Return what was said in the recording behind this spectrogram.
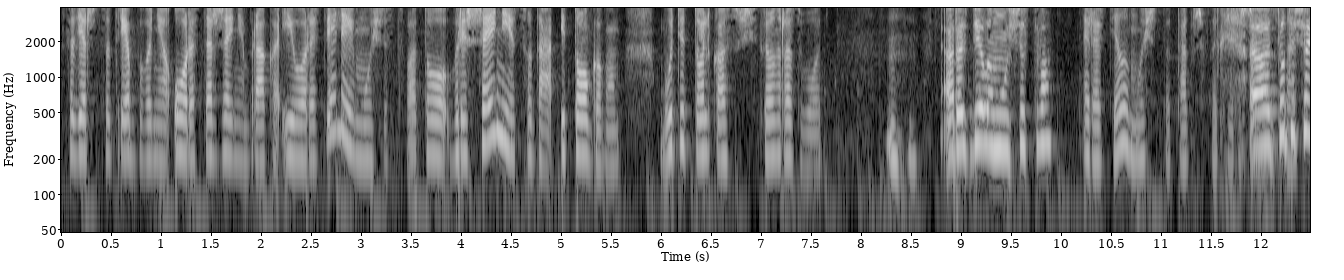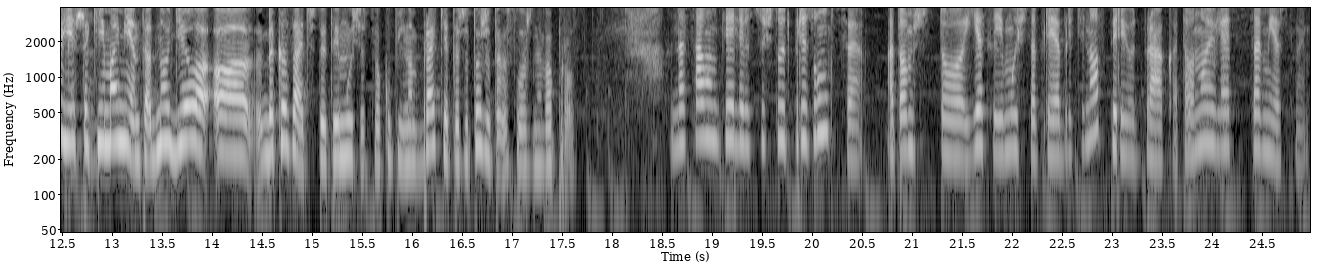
содержится требование о расторжении брака и о разделе имущества, то в решении суда итоговом будет только осуществлен развод. Угу. А раздел имущества? Раздел имущества также в этом решении. Тут еще есть такие моменты. Одно дело а, доказать, что это имущество куплено в браке, это же тоже такой сложный вопрос. На самом деле существует презумпция о том, что если имущество приобретено в период брака, то оно является совместным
